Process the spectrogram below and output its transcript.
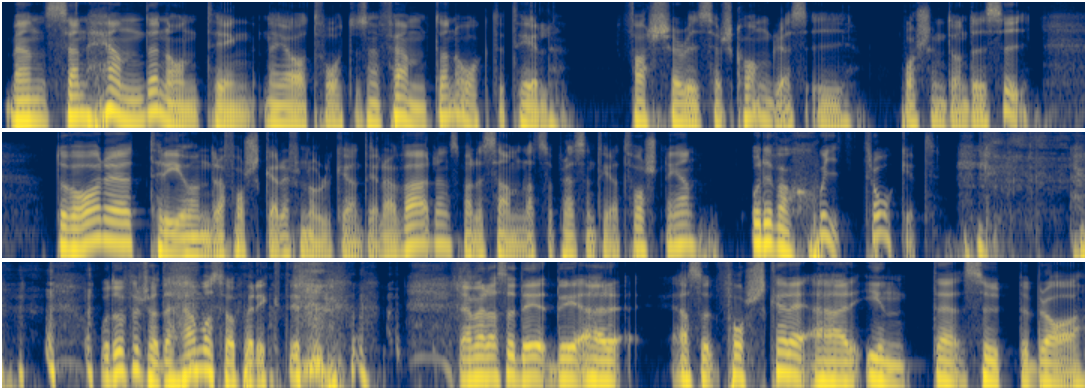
Men sen hände någonting när jag 2015 åkte till Fascia Research Congress i Washington DC. Då var det 300 forskare från olika delar av världen som hade samlats och presenterat forskningen. Och det var skittråkigt. och då förstod jag att det här måste vara på riktigt. Nej, men alltså det, det är, alltså forskare är inte superbra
